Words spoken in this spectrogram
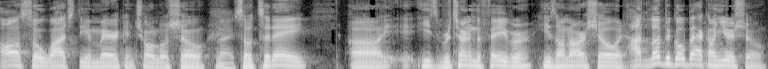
also watch the American Cholo show. Nice. So today, uh, he's returning the favor. He's on our show, and I'd love to go back on your show.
